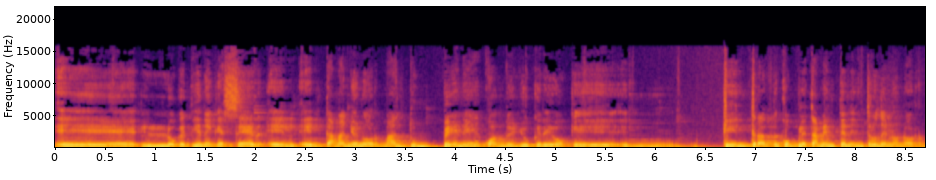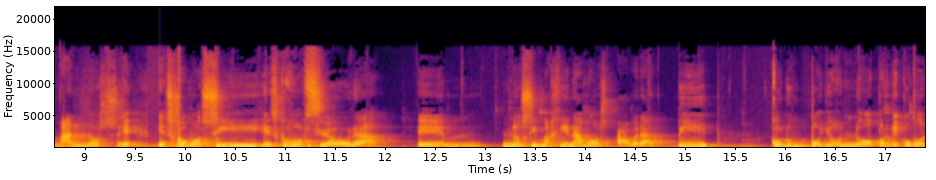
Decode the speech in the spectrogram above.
eh, lo que tiene que ser el, tamaño normal de un pene cuando yo creo que, em, que entra completamente dentro de lo normal, no sé. Es como si, es como si ahora em, nos imaginamos a Brad Pitt con un pollón, ¿no? Porque como,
